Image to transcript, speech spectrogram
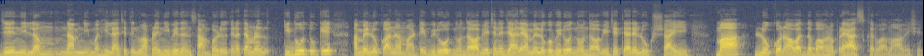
જે નીલમ નામની મહિલા છે, તેનું આપણે નિવેદન સાંભળ્યું હતું અને તેમણે કીધું હતું કે અમે લોકો આના માટે વિરોધ નોંધાવા આવીએ છીએ અને જ્યારે અમે લોકો વિરોધ નોંધાવા છીએ, ત્યારે લોકશાહીમાં લોકોનો અવાજ દબાવવાનો પ્રયાસ કરવામાં આવે છે.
